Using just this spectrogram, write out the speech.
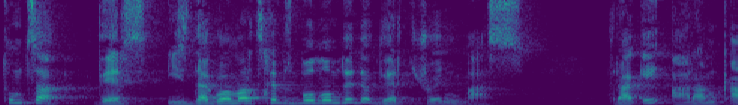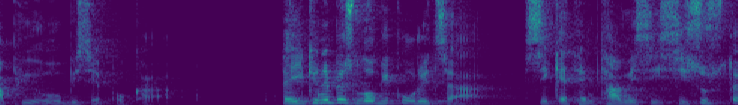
თუმცა ვერს ის დაგვამარცხებს ბოლომდე და ვერც ჩვენ მას. რა კი არამკაფიოობის ეპოქაა. და იქნებეს ლოგიკურიცაა. სიკეთემ თავისი სისუსტე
